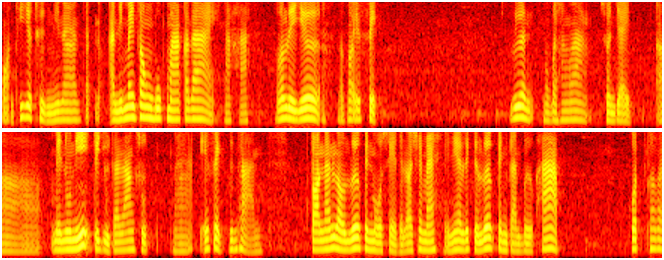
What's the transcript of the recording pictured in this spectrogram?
ก่อนที่จะถึงนี่นะ อันนี้ไม่ต้องบุ๊กมาร์กก็ได้นะคะ แล้วก็เลเยอร์ แล้วก็เอฟเฟกเลื่อนลงไปข้างล่าง ส่วนใหญ่เมนูนี้จะอยู่ด้านล่างสุดนะเอฟเฟกพื้นฐาน ตอนนั้นเราเลือกเป็นโมเสสไปแล้วใช่ไหมเดี๋ยวนี้เล็กจะเลือกเป็นการเบลอภาพ กดเข้าไป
